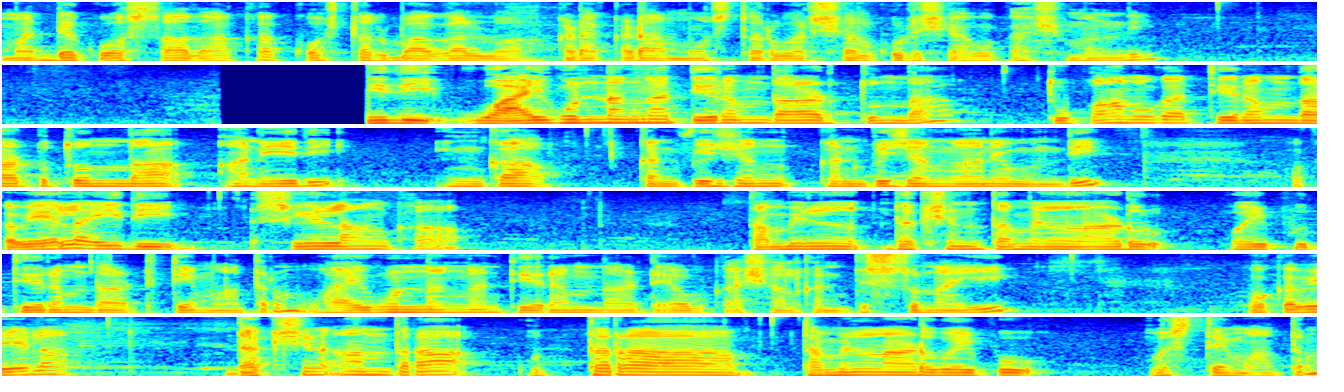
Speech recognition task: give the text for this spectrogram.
మధ్య కోస్తా దాకా కోస్టల్ భాగాల్లో అక్కడక్కడ మోస్తరు వర్షాలు కురిసే అవకాశం ఉంది. ఇది వాయుగుండంగా తీరం దాటుతుందా తుఫానుగా తీరం దాటుతుందా అనేది ఇంకా కన్ఫ్యూజన్ కన్ఫ్యూజన్గానే ఉంది. ఒకవేళ ఇది శ్రీలంక తమిళ దక్షిణ తమిళనాడు వైపు తీరం దాటితే మాత్రం వాయుగుండంగా తీరం దాటే అవకాశాలు కనిపిస్తున్నాయి. ఒకవేళ దక్షిణ ఆంధ్ర ఉత్తర తమిళనాడు వైపు వస్తే మాత్రం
